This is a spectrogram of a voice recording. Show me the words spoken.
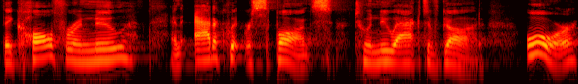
they call for a new and adequate response to a new act of God, or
